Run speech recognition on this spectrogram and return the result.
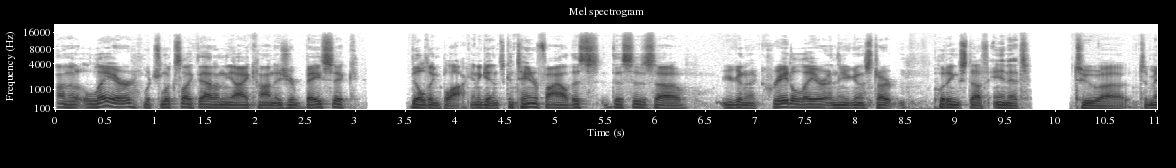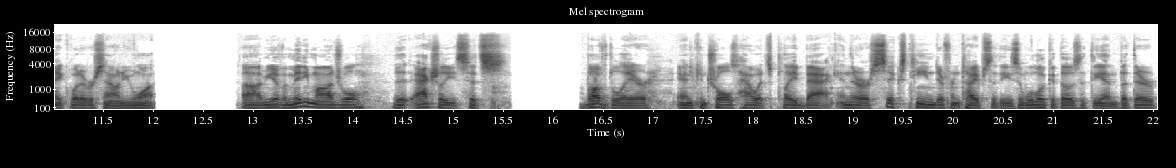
on a layer, which looks like that on the icon, is your basic building block. And again, it's container file. This this is uh, you're going to create a layer, and then you're going to start putting stuff in it to uh, to make whatever sound you want. Um, you have a MIDI module that actually sits above the layer and controls how it's played back. And there are 16 different types of these, and we'll look at those at the end. But they're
